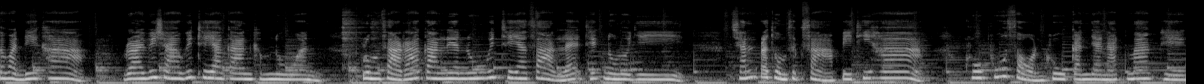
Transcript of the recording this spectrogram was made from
สวัสดีค่ะ รายวิชาวิทยาการคำนวณ กลุ่มสาระการเรียนรู้วิทยาศาสตร์และเทคโนโลยี ชั้นประถมศึกษาปีที่ 5 ครูผู้สอนครูกัญญานัทมากเพ็ง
